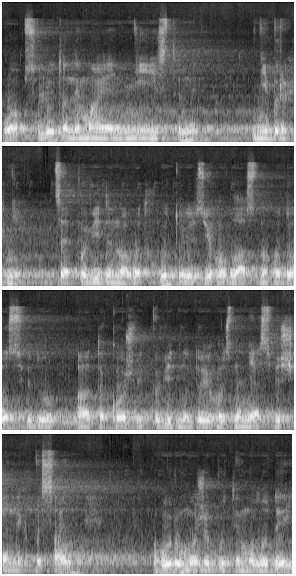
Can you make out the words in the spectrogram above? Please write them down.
У Абсолюта немає ні істини, ні брехні. Це повідано Ватхутою з його власного досвіду, а також відповідно до його знання священних писань. Гуру може бути молодий,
